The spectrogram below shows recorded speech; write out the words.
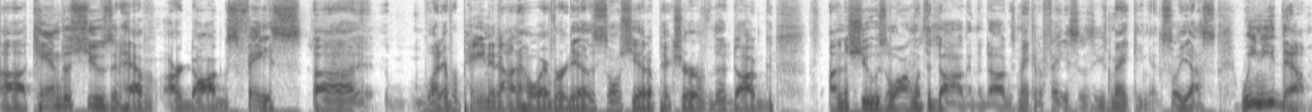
uh, canvas shoes that have our dog's face, uh, whatever painted on, it, however it is. So she had a picture of the dog on the shoes along with the dog, and the dog's making a face as he's making it. So yes, we need them.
